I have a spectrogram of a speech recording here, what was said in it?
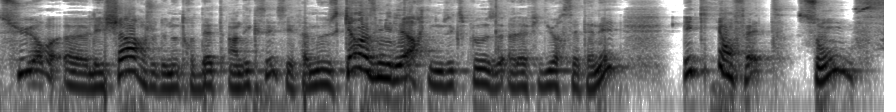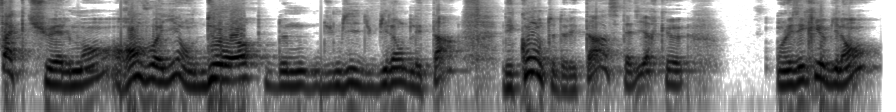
sur euh, les charges de notre dette indexée, ces fameuses 15 milliards qui nous explosent à la figure cette année, et qui en fait sont factuellement renvoyés en dehors du bilan de l'État, des comptes de l'État, c'est-à-dire que on les écrit au bilan,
